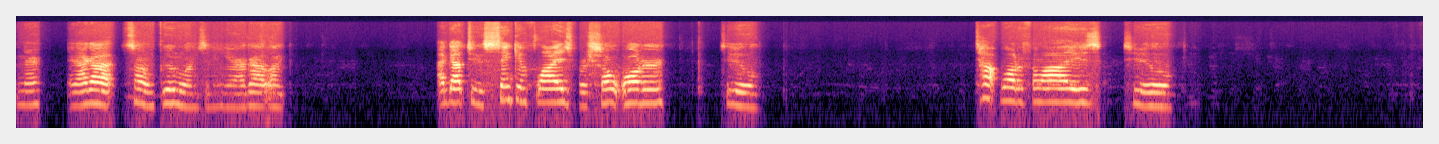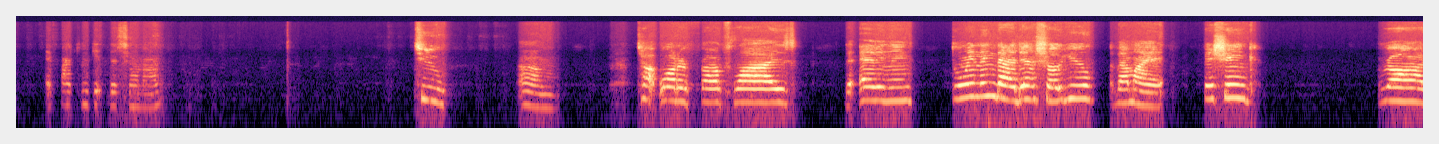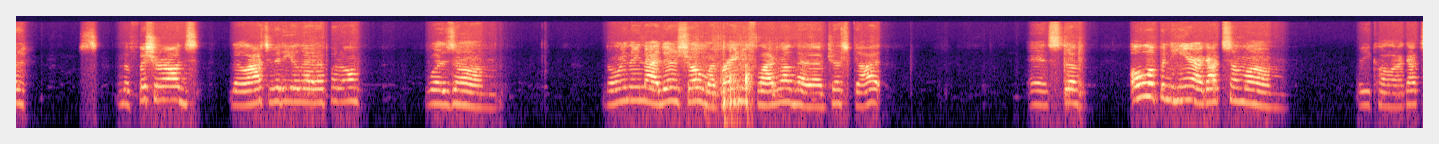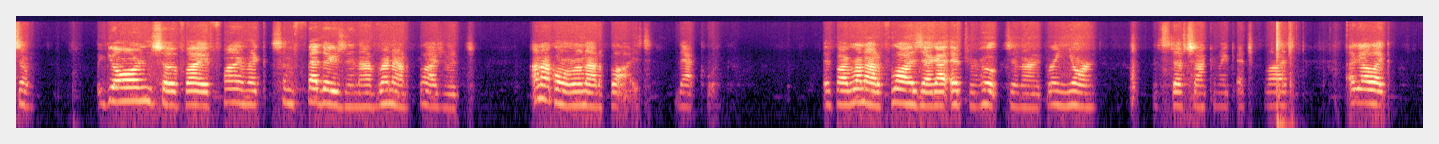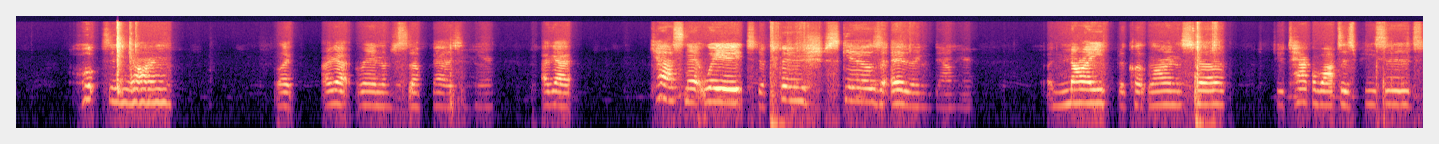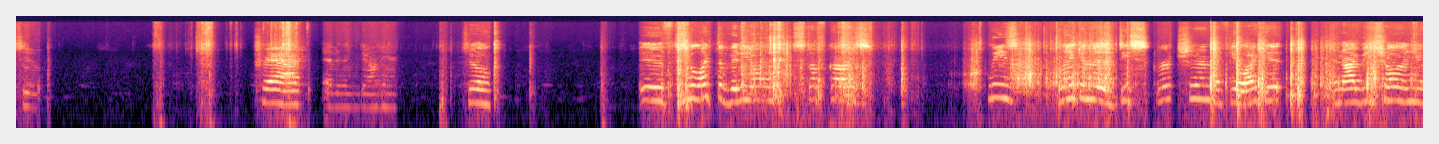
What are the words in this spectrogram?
in there. And I got some good ones in here. I got like I got to sinking flies for salt water to top water flies to if I can get this one on to um top water frog flies the editing. The only thing that I didn't show you about my fishing rod, the fishing rods, the last video that I put on, was um the only thing that I didn't show my brand new fly rod that I just got and stuff. All up in here, I got some um what do you call it? I got some yarn, so if I find like some feathers and I've run out of flies, which I'm not going to run out of flies that quick. If I run out of flies, I got extra hooks and I bring yarn and stuff so I can make extra flies. I got like hooks and yarn like I got random stuff, guys, in here. I got cast net weights, the fish, scales, everything down here. A knife to cut line and stuff. To tackle boxes pieces, to trash, everything down here. So, if you like the video stuff, guys, please link in the description if you like it. And I'll be showing you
